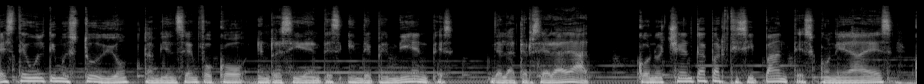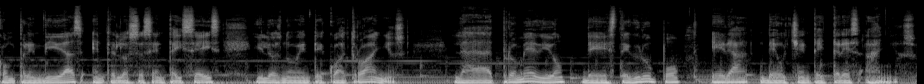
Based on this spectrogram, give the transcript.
Este último estudio también se enfocó en residentes independientes de la tercera edad con 80 participantes con edades comprendidas entre los 66 y los 94 años. La edad promedio de este grupo era de 83 años.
